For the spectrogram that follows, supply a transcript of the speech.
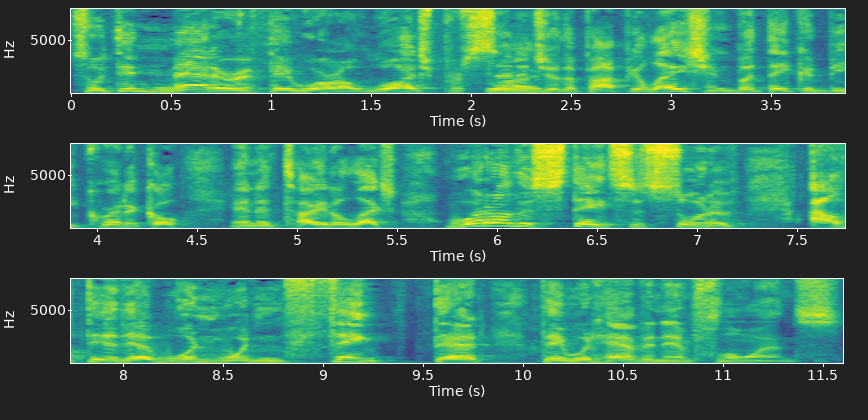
So it didn't matter if they were a large percentage Right. of the population, but they could be critical in a tight election. What other states are sort of out there that one wouldn't think that they would have an influence?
